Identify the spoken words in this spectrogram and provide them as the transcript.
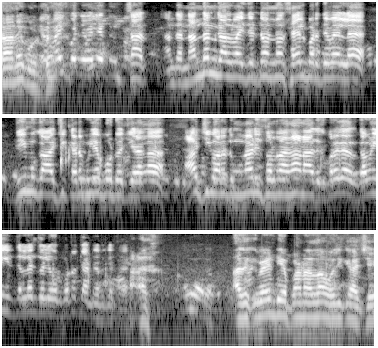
தானே கொடுத்தேன். சார் அந்த நந்தன் கால்வாய் திட்டம் இன்னும் செயல்படுத்தவே இல்லை. திமுக ஆட்சி கிடப்புலயே போட்டு வச்சுக்கிறாங்க. ஆட்சிக்கு வர்றதுக்கு முன்னாடி சொல்றாங்க. ஆனா அதுக்கு பிறகு அது கவனிக்கிறது இல்லைன்னு சொல்லி ஒரு குற்றச்சாட்டு இருக்கு சார். அதுக்கு வேண்டிய பணம் எல்லாம் ஒதுக்கியாச்சு.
